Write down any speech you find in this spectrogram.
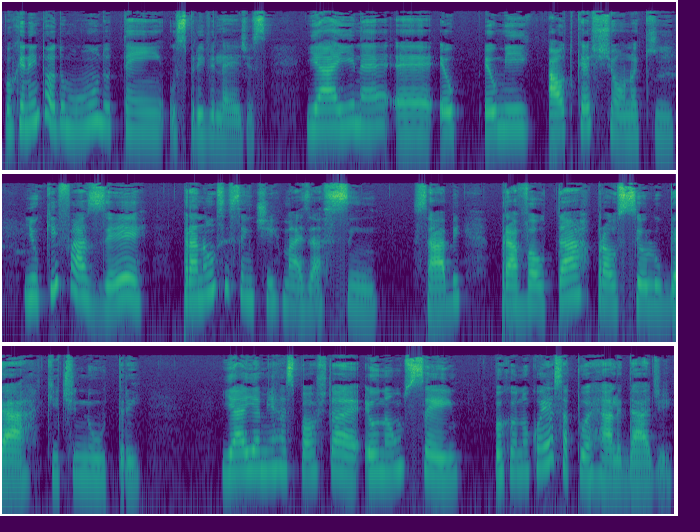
porque nem todo mundo tem os privilégios. E aí, né, é, eu, eu me auto-questiono aqui. E o que fazer para não se sentir mais assim, sabe? Para voltar para o seu lugar que te nutre. E aí a minha resposta é: eu não sei, porque eu não conheço a tua realidade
